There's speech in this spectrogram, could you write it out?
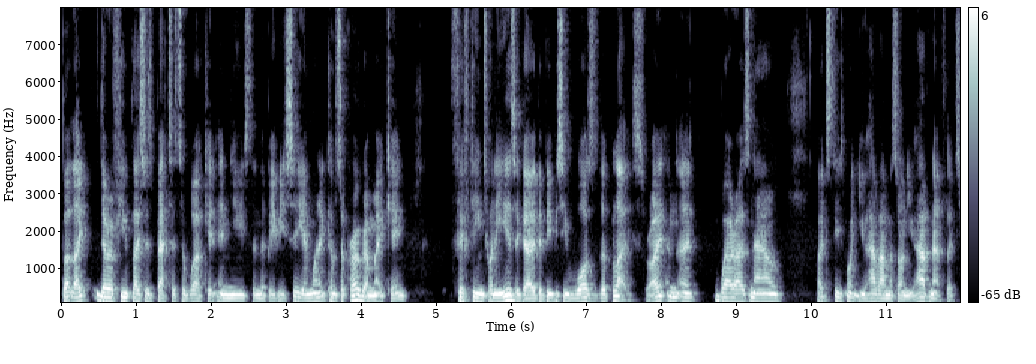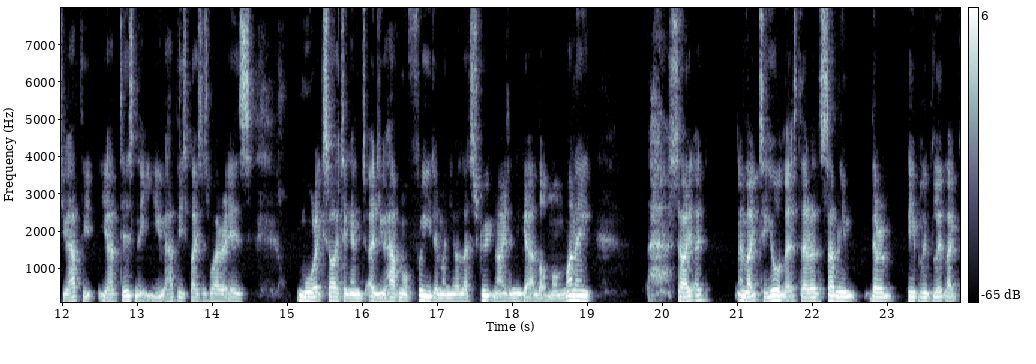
but like there are a few places better to work in, in news than the BBC. And when it comes to program making, 15, 20 years ago, the BBC was the place, right? And uh, whereas now, like Steve's point, you have Amazon, you have Netflix, you have the you have Disney, you have these places where it is more exciting and, and you have more freedom and you're less scrutinized and you get a lot more money. So I, and like to your list, there are so many. There are people who've like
